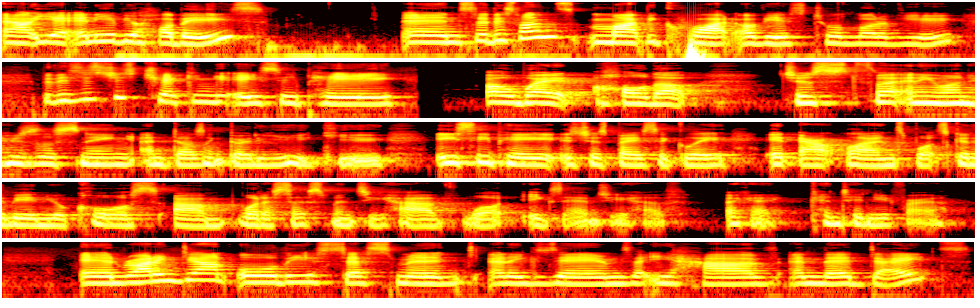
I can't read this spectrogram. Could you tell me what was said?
uh, yeah, any of your hobbies. And so this one's might be quite obvious to a lot of you, but this is just checking your ECP. Oh, wait, hold up. Just for anyone who's listening and doesn't go to UQ, ECP is just basically it outlines what's going to be in your course, um, what assessments you have, what exams you have. Okay, continue, Freya. And writing down all the assessment and exams that you have and their dates.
